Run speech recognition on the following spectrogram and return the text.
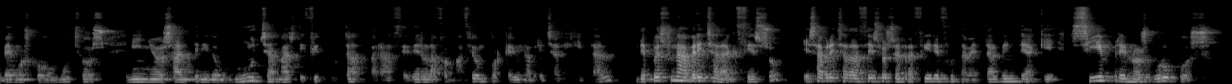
vemos como muchos niños han tenido mucha más dificultad para acceder a la formación porque hay una brecha digital. Después una brecha de acceso. Esa brecha de acceso se refiere fundamentalmente a que siempre en los grupos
